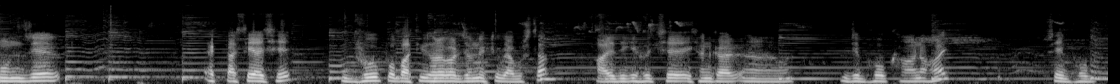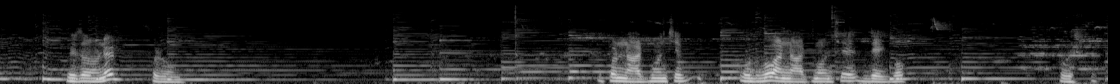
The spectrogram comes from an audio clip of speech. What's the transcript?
মন্দিরের এক পাশে আছে ধূপ ও বাতি ধরাবার জন্য একটি ব্যবস্থা। আর এদিকে হচ্ছে এখানকার যে ভোগ খাওয়ানো হয়, সেই ভোগ বিতরণের রুম। এরপর নাটমঞ্চে উঠবো আর নাটমঞ্চে দেখব। পরিস্থিতি।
